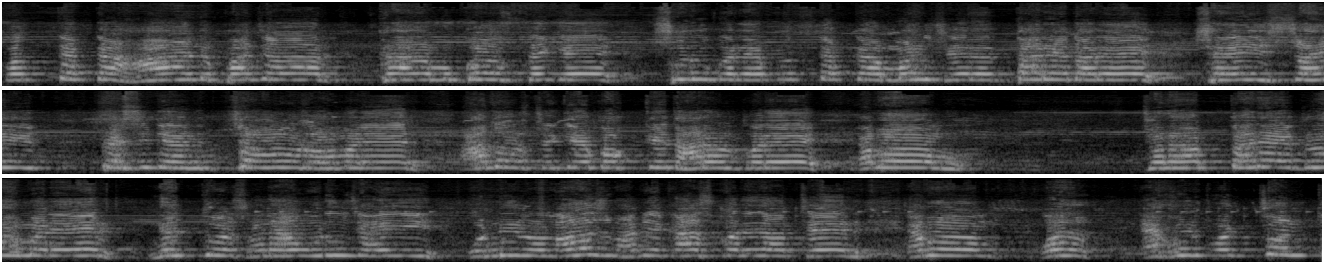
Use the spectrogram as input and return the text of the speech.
প্রত্যেকটা হাট, বাজার গ্রামগঞ্জ থেকে শুরু করে প্রত্যেকটা মানুষের দাঁড়ে দাঁড়ে সেই শহীদ প্রেসিডেন্ট জিয়াউর রহমানের আদর্শকে পক্ষে ধারণ করে এবং জনাব তারেক রহমানের নির্দেশনা অনুযায়ী নিরলস ভাবে কাজ করে যাচ্ছেন এবং এখন পর্যন্ত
